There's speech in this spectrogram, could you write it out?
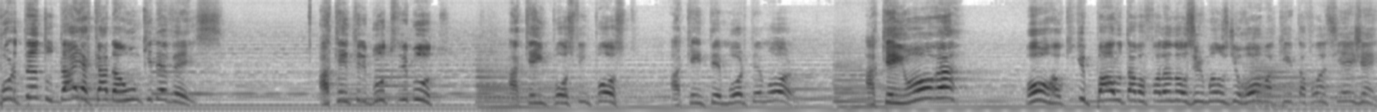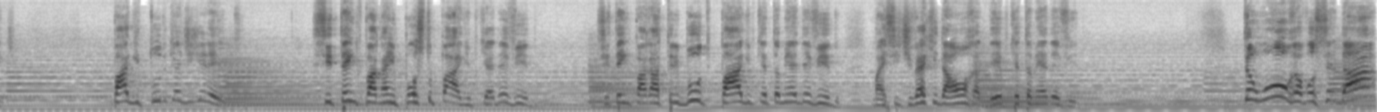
Portanto, dai a cada um que deveis, a quem tributo, tributo, a quem imposto, imposto, a quem temor, temor, a quem honra, honra. O que, que Paulo estava falando aos irmãos de Roma aqui? Está falando assim, ei gente, pague tudo que é de direito. Se tem que pagar imposto, pague, porque é devido. Se tem que pagar tributo, pague, porque também é devido. Mas se tiver que dar honra, dê, porque também é devido. Então, honra você dá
